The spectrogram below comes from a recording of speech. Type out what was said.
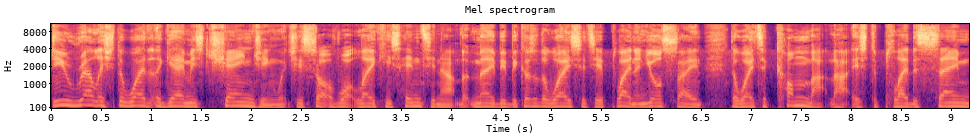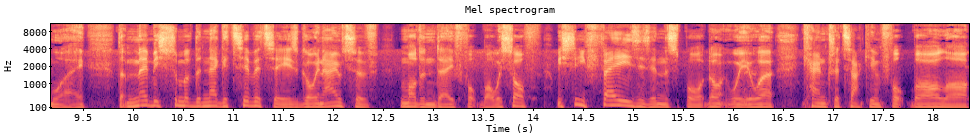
do you relish the way that the game is changing, which is sort of what Lake is hinting at that maybe because of the way City are playing, and you're saying the way to combat that is to play the same way. That maybe some of the negativity is going out of modern day football. We saw f- we see phases in the sport, don't we? Where counter attacking football or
